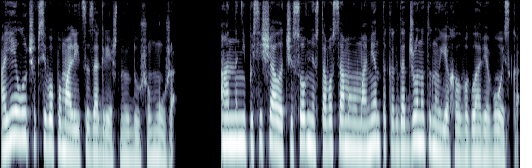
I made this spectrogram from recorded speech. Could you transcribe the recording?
А ей лучше всего помолиться за грешную душу мужа. Анна не посещала часовню с того самого момента, когда Джонатан уехал во главе войска.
